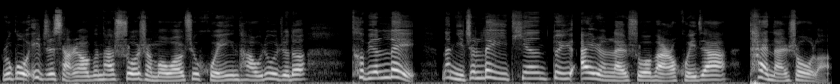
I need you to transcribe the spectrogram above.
如果我一直想着要跟他说什么，我要去回应他，我就会觉得。特别累，那你这累一天，对于爱人来说，晚上回家太难受了。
